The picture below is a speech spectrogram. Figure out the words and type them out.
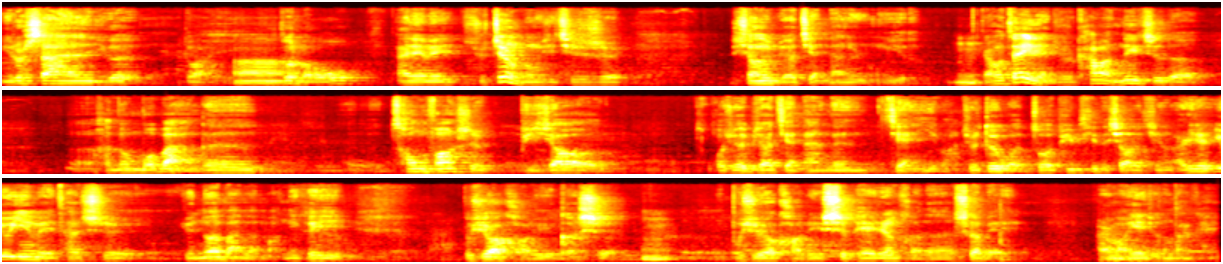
一座山一个对吧？啊。一座楼，anyway 就这种东西其实是相对比较简单跟容易的。嗯。然后再一点就是 Canva 内置的呃很多模板跟呃操控方式比较，我觉得比较简单跟简易吧，就是对我做 PPT 的效率提升，而且又因为它是云端版本嘛，你可以不需要考虑格式，嗯，不需要考虑适配任何的设备，而网页就能打开，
